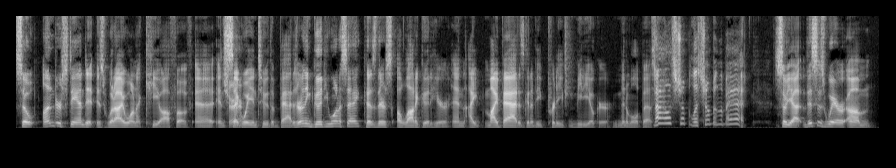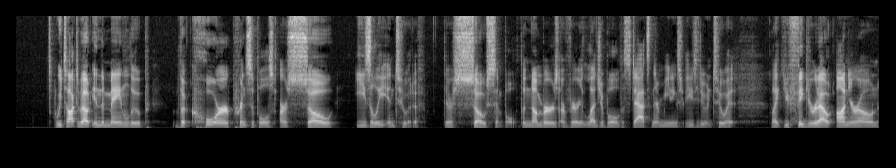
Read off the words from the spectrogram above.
So understand it is what I want to key off of uh, and Sure. segue into the bad. Is there anything good you want to say? Because there's a lot of good here, and I my bad is going to be pretty mediocre, minimal at best. Now let's jump. Let's jump in the bad. So yeah, this is where um, we talked about in the main loop. The core principles are so easily intuitive. They're so simple. The numbers are very legible. The stats and their meanings are easy to intuit. Like you figure it out on your own,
